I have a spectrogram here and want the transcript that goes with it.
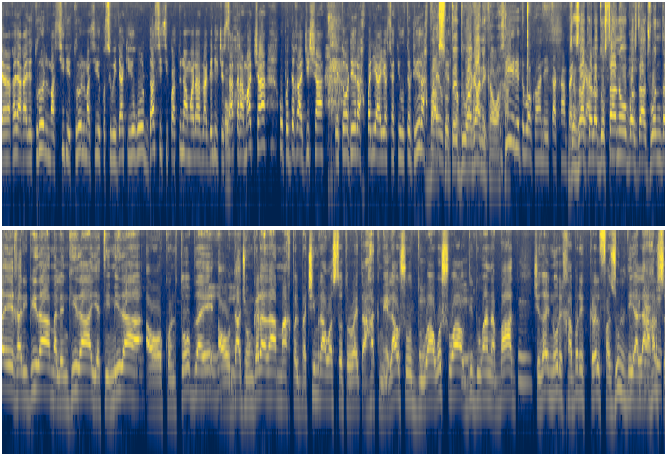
هغه هغه د ترور لمسی دی ترور لمسی په سویدا کې یو داسې صفاتونه مالا لګلي چې ستا تر مات شه او په دغه عاجي شه ته ډېره ښکلې یې ساتي او ته ډېره ښکلې او ډېره دعاګانې کوه ډېرې دعاګانې تا کوم بچا جزاک الله دوستانو بس دا ژوند دی غریبي ده ملنګي ده یتیمي ده او کونډتوب دی او دا جونګړه ده ما خپل بچي م راوسته ترورای ته حق میلاو شو دعا وشوه او د دعا نه بعد چی دا نوری خبری کړل فضول دی الله هر څه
